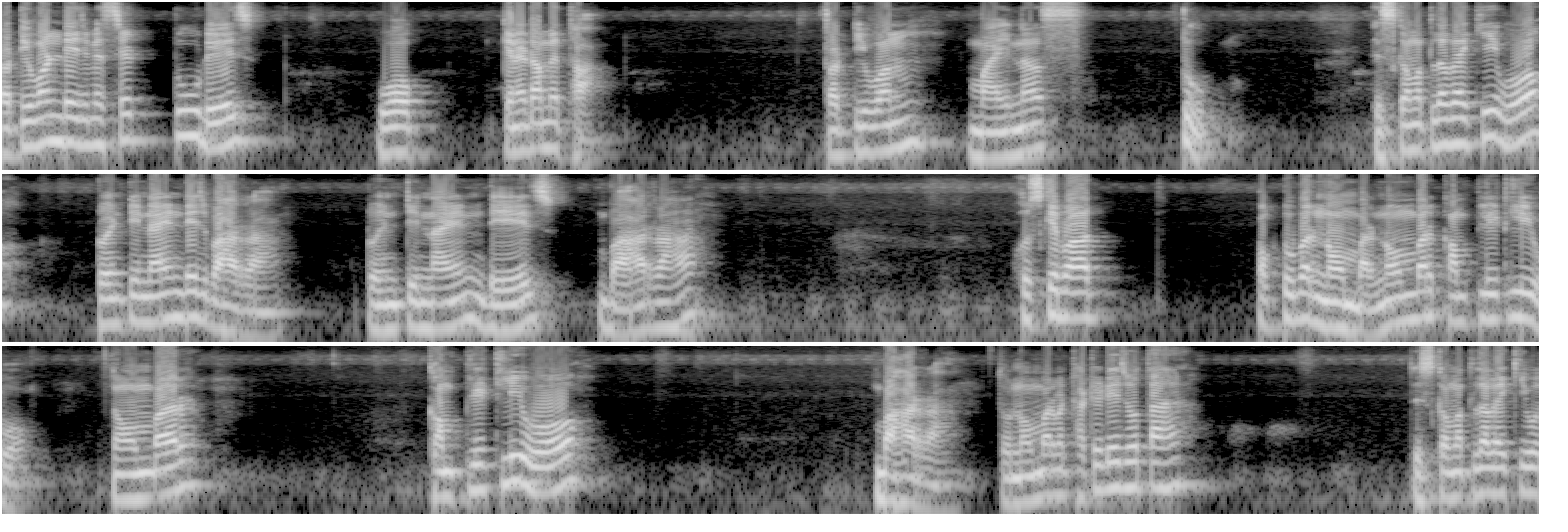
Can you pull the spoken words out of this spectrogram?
थर्टी वन डेज़ में से टू डेज़ वो कनाडा में था। थर्टी वन माइनस टू इसका मतलब है कि वो ट्वेंटी नाइन डेज़ बाहर रहा। ट्वेंटी नाइन डेज़ बाहर रहा। उसके बाद अक्टूबर, नवंबर। नवंबर कंप्लीटली वो। नवंबर कंप्लीटली वो बाहर रहा। तो नवंबर में थर्टी डेज़ होता है। तो इसका मतलब है कि वो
